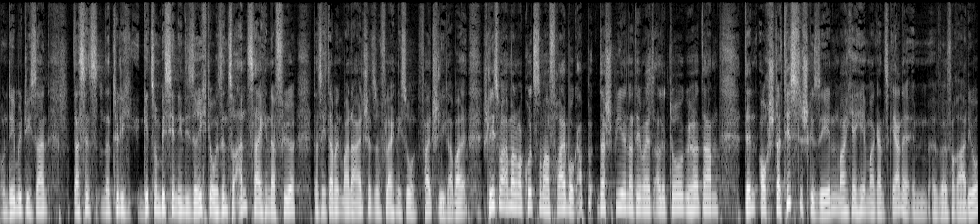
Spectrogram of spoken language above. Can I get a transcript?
und demütig sein. Das ist natürlich, geht so ein bisschen in diese Richtung, sind so Anzeichen dafür, dass ich da mit meiner Einschätzung vielleicht nicht so falsch liege. Aber schließen wir einmal mal kurz nochmal Freiburg ab, das Spiel, nachdem wir jetzt alle Tore gehört haben. Denn auch statistisch gesehen, mache ich ja hier immer ganz gerne im äh, Wölfe-Radio,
